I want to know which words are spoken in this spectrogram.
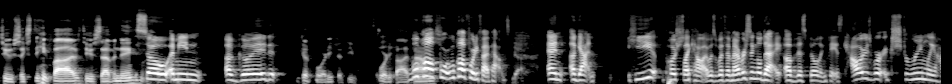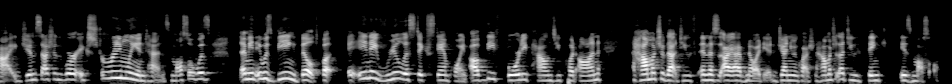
265, 270. So I mean, a good Good 40, 50, 45 we'll pounds. call it four, we'll call it forty five pounds. Yeah. And again, he pushed like hell. I was with him every single day of this building phase. Calories were extremely high. Gym sessions were extremely intense. Muscle was, I mean, it was being built. But in a realistic standpoint, of the forty pounds you put on, how much of that do you? And this is I have no idea. Genuine question. How much of that do you think is muscle?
